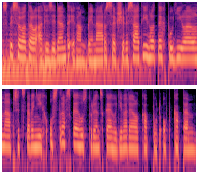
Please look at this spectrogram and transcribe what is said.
Spisovatel a dizident Ivan Binar se v 60. letech podílel na představeních Ostravského studentského divadelka pod Obkapem.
